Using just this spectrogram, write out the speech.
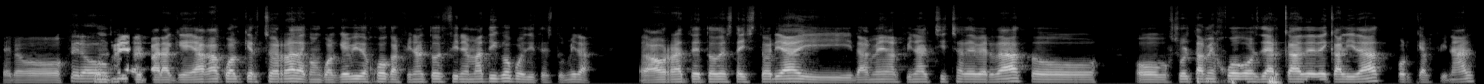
Pero, Pero- un real para que haga cualquier chorrada con cualquier videojuego que al final todo es cinemático, pues dices tú, mira, ahórrate toda esta historia y dame al final chicha de verdad o, o suéltame juegos de arcade de calidad, porque al final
